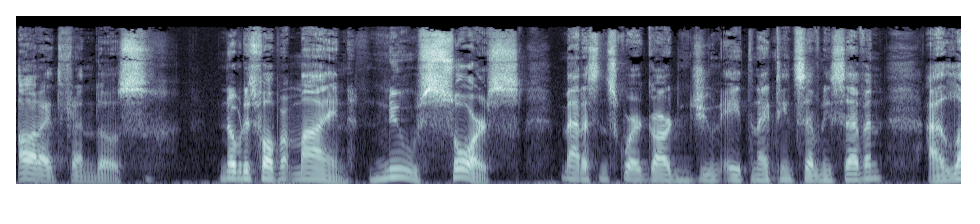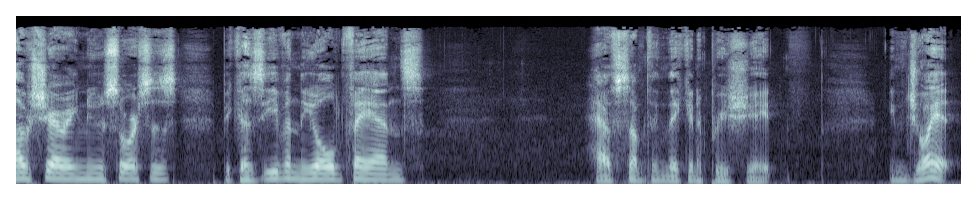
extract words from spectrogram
All right, friendos. Nobody's Fault But Mine. New source. Madison Square Garden, June 8th, 1977. I love sharing new sources because even the old fans have something they can appreciate. Enjoy it.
